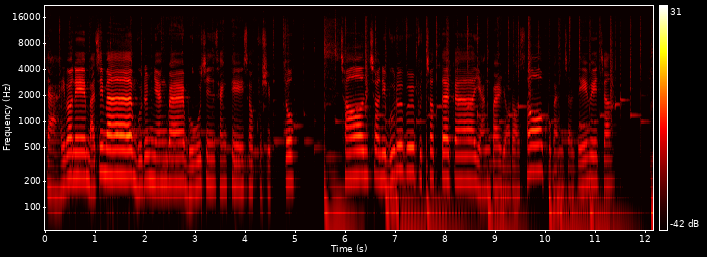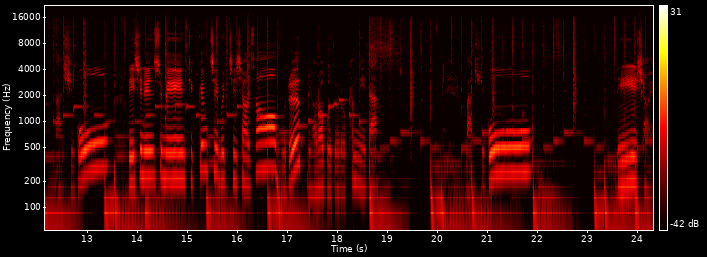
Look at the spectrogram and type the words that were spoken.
자, 이번엔 마지막 무릎 양발 모으신 상태에서 90도. 천천히 무릎을 붙였다가 양발 열어서 고관절 내회전. 마시고 내쉬는 숨엔 뒤꿈치 붙이셔서 무릎 열어보도록 합니다. 마시고 내쉬어요.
